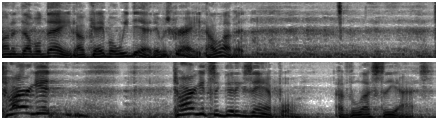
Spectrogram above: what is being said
on a double date. Okay, but we did. It was great. I love it. Target, Target's a good example of the lust of the eyes.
